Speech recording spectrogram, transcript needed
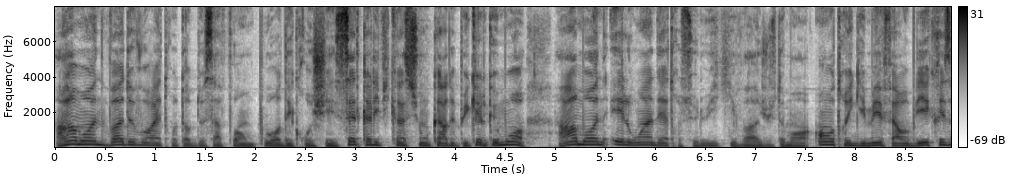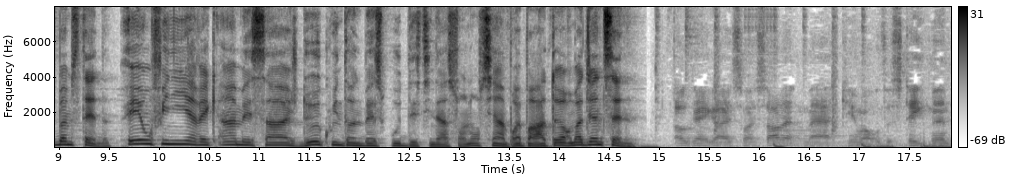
Ramon va devoir être au top de sa forme pour décrocher cette qualification car depuis quelques mois, Ramon est loin d'être celui qui va justement entre guillemets faire oublier Chris Bumstead. Et on finit avec un message de Quinton Bestwood destiné à son ancien préparateur Matt Jensen. So I saw that Matt came out with a statement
